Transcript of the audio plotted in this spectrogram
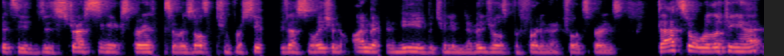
It's a distressing experience that results from perceived isolation, unmet need between individuals' preferred and actual experience. That's what we're looking at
